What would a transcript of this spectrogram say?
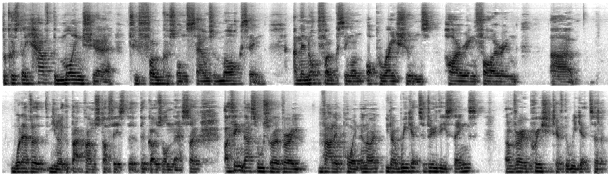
because they have the mind share to focus on sales and marketing and they're not focusing on operations hiring firing uh, whatever you know the background stuff is that, that goes on there. So i think that's also a very valid point and i you know we get to do these things. I'm very appreciative that we get to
